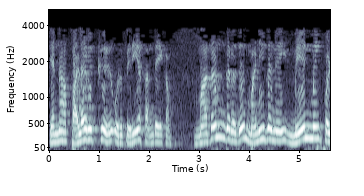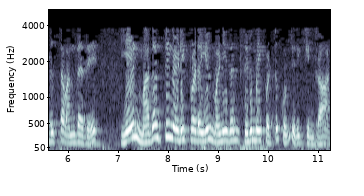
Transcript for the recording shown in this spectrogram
ஏன்னா பலருக்கு ஒரு பெரிய சந்தேகம். மதம்ங்கிறது மனிதனை மேன்மைப்படுத்த வந்தது. ஏன் மதத்தின் அடிப்படையில் மனிதன் சிறுமைப்பட்டு கொண்டிருக்கின்றான்?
